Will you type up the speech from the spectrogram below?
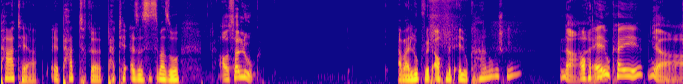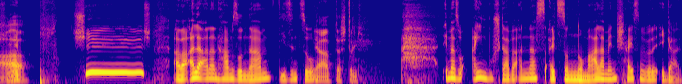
Pater, äh, Patre, Pater, also es ist immer so, Außer Luke. aber Luke wird auch mit Elucano geschrieben? Nein. Auch L-U-K-E? Ja. Sheesh. Aber alle anderen haben so Namen, die sind so Ja, das stimmt. Immer so ein Buchstabe anders, als so ein normaler Mensch heißen würde. Egal.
